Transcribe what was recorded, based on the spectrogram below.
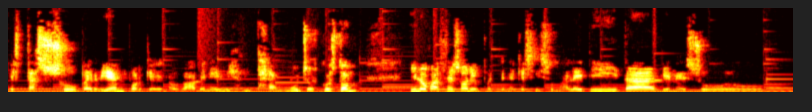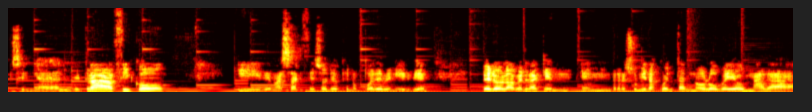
está súper bien porque nos va a venir bien para muchos custom. Y luego accesorios, pues tiene que ser su maletita, tiene su señal de tráfico y demás accesorios que nos puede venir bien. Pero la verdad que en, resumidas cuentas no lo veo nada,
